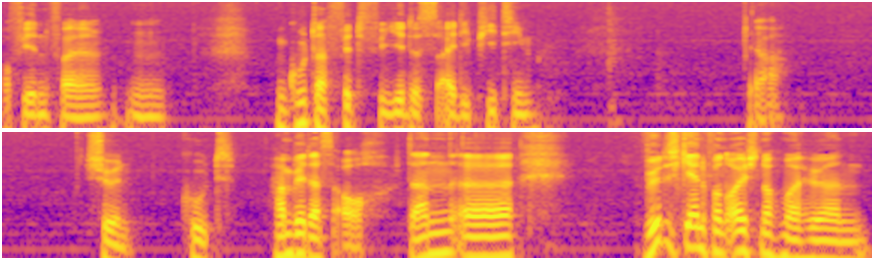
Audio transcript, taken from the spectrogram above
auf jeden Fall ein, ein guter Fit für jedes IDP-Team. Ja, schön, gut. Haben wir das auch. Dann äh, würde ich gerne von euch nochmal hören,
